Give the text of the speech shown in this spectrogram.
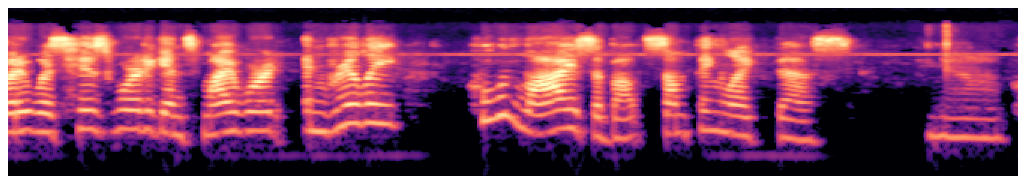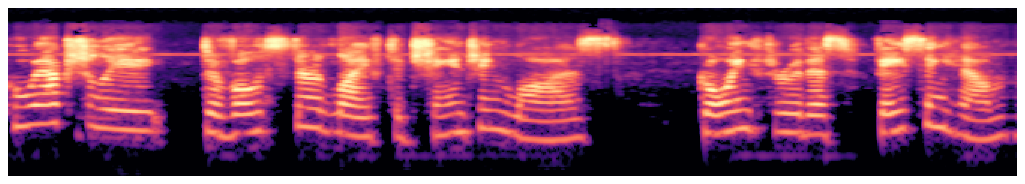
but it was his word against my word. And really, who lies about something like this? Yeah. Who actually devotes their life to changing laws, going through this, facing him.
